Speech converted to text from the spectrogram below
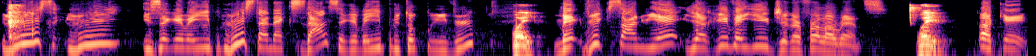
lui, lui, il s'est réveillé. Lui, c'est un accident, il s'est réveillé plus tôt que prévu. Oui, Mais vu qu'il s'ennuyait, il a réveillé Jennifer Lawrence. oui, OK.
